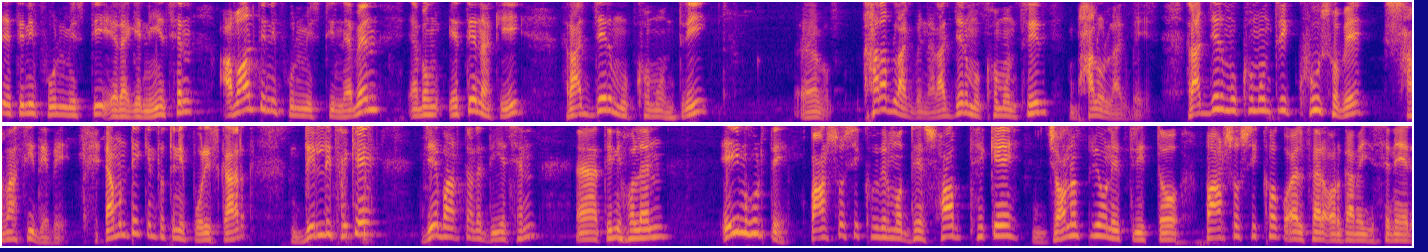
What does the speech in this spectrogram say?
যে তিনি ফুল মিষ্টি এর আগে নিয়েছেন, আবার তিনি ফুল মিষ্টি নেবেন এবং এতে নাকি রাজ্যের মুখ্যমন্ত্রী খারাপ লাগবে না, রাজ্যের মুখ্যমন্ত্রীর ভালো লাগবে। রাজ্যের মুখ্যমন্ত্রী খুশ হবে, সাবাসি দেবে। এমনটাই কিন্তু তিনি পরিষ্কার দিল্লি থেকে যে বার্তাটা দিয়েছেন তিনি হলেন, এই মুহূর্তে পার্শ্ব শিক্ষকদের মধ্যে সব থেকে জনপ্রিয় নেতৃত্ব পার্শ্ব শিক্ষক ওয়েলফেয়ার অর্গানাইজেশনের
